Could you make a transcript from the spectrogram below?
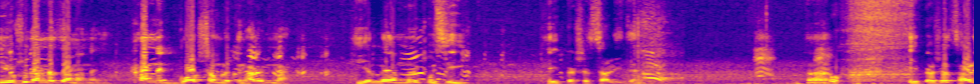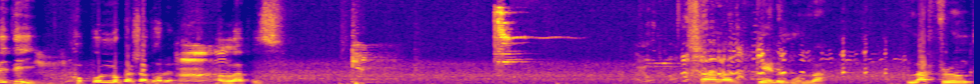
এই ওষুধ আপনার জানা নাই আপনি গড় সামলাতে পারেন না। হিয়ালে আপনারা কইছি এই পেশা ছাড়ি দেন। হ্যাঁ, এই পেশা ছাড়ি দিই অন্য পেশা ধরেন। আল্লাহ হাফিজ। শালার কেড়ে মোল্লা। লাস্ট পর্যন্ত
